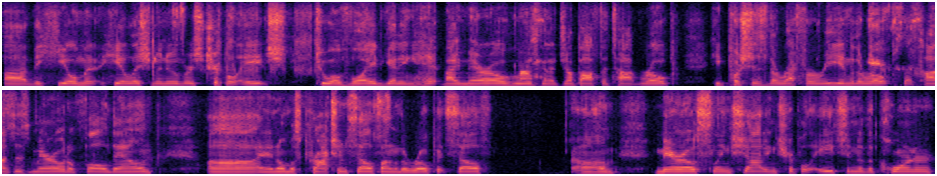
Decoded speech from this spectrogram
uh, the heel heelish maneuvers Triple H to avoid getting hit by Mero, who was going to jump off the top rope. He pushes the referee into the ropes that causes Mero to fall down uh, and almost crotch himself onto the rope itself. Um, Mero slingshotting Triple H into the corner,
